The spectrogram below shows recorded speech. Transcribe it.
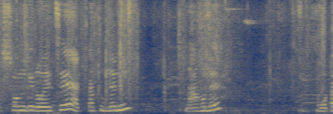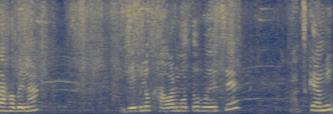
একসঙ্গে রয়েছে, একটা তুলে নিই। না হলে মোটা হবে না। যেগুলো খাওয়ার মতো হয়েছে, আজকে আমি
